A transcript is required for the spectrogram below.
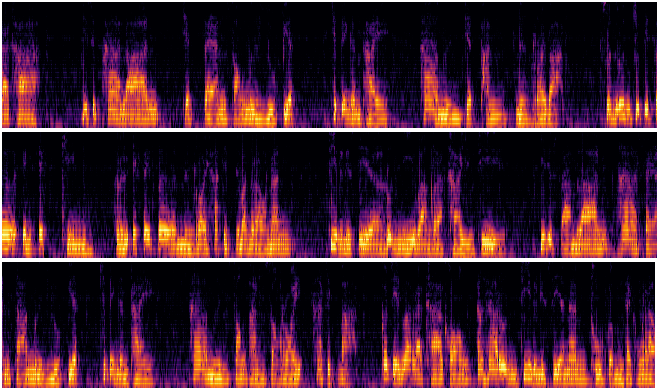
ราคา 25ล้าน720,000ลูเปียส คิดเป็นเงินไทย 57,100 บาท ส่วนรุ่น Jupiter MX King หรือ Exciter 150 ในบ้านเรานั้น ที่อินโดนีเซียรุ่นนี้วางราคาอยู่ที่ 23ล้าน530,000 ลูเปียส คิดเป็นเงินไทย 52,250 บาท ก็จะเห็นว่าราคาของทั้ง 5 รุ่นที่อินโดนีเซียนั้นถูกกว่าเมืองไทยของเรา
